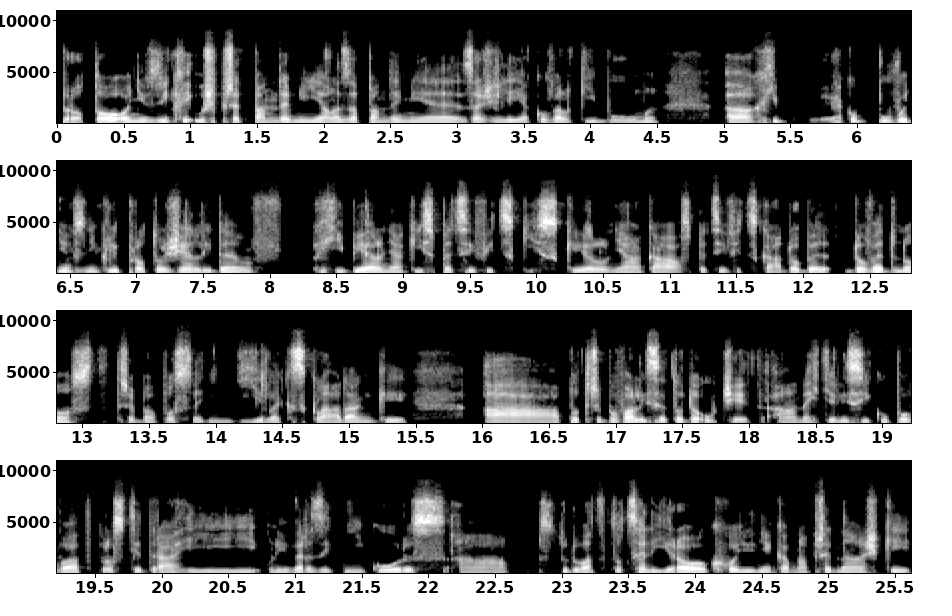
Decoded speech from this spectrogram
proto, oni vznikli už před pandemí, ale za pandemie zažili jako velký boom. Chyb, jako původně vznikly proto, že lidem chyběl nějaký specifický skill, nějaká specifická dobe, dovednost, třeba poslední dílek skládanky a potřebovali se to doučit a nechtěli si kupovat prostě drahý univerzitní kurz a studovat to celý rok, chodit někam na přednášky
